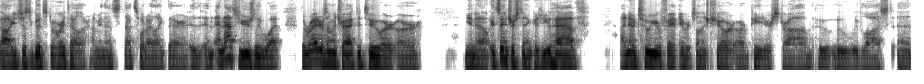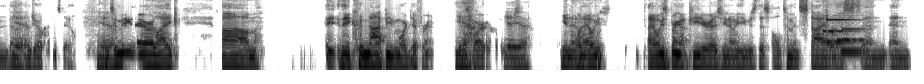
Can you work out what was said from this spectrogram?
Oh, he's just a good storyteller. I mean, that's that's what I like there, and and that's usually what the writers I'm attracted to are. are you know, it's interesting because you have, I know two of your favorites on the show are, are Peter Straub, who who we've lost, and uh, and Joe Lansdale. Yeah. And to me, they are like, um, they could not be more different. Yeah, yeah, yeah. You know, One, I always I always bring up Peter as you know he was this ultimate stylist and and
